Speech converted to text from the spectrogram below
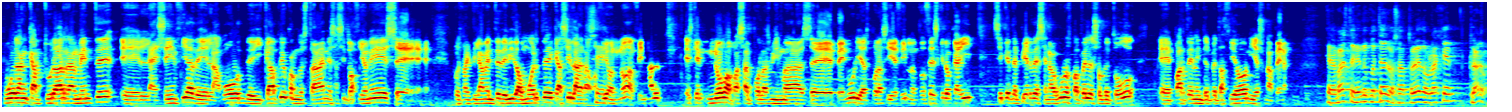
puedan capturar realmente eh, la esencia de la voz de DiCaprio cuando está en esas situaciones, eh, pues prácticamente debido a muerte, casi la grabación, ¿no? Al final es que no va a pasar por las mismas eh, penurias, por así decirlo. Entonces creo que ahí sí que te pierdes en algunos papeles, sobre todo, parte de la interpretación y es una pena. Y además, teniendo en cuenta los actores de doblaje, claro,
